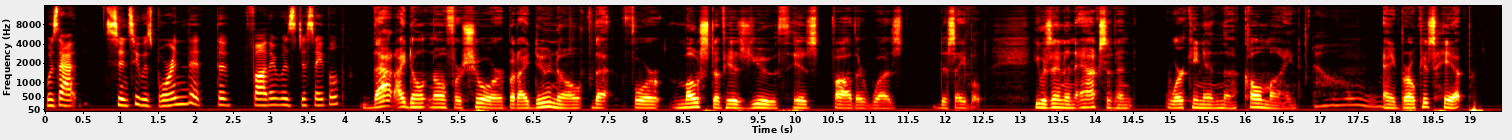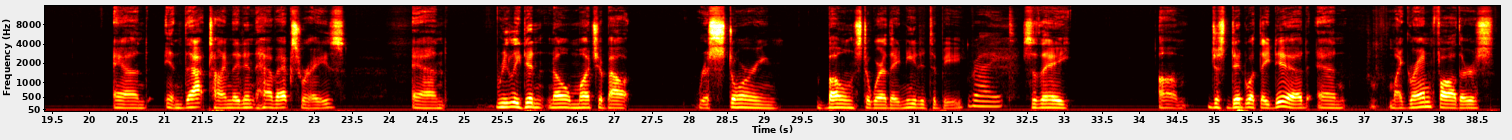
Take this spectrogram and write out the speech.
Was that since he was born that the father was disabled? That I don't know for sure, but I do know that for most of his youth, his father was disabled. He was in an accident working in the coal mine Oh. and he broke his hip. And in that time, they didn't have x rays and really didn't know much about restoring bones to where they needed to be. Right. So they um, just did what they did, and my grandfather's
